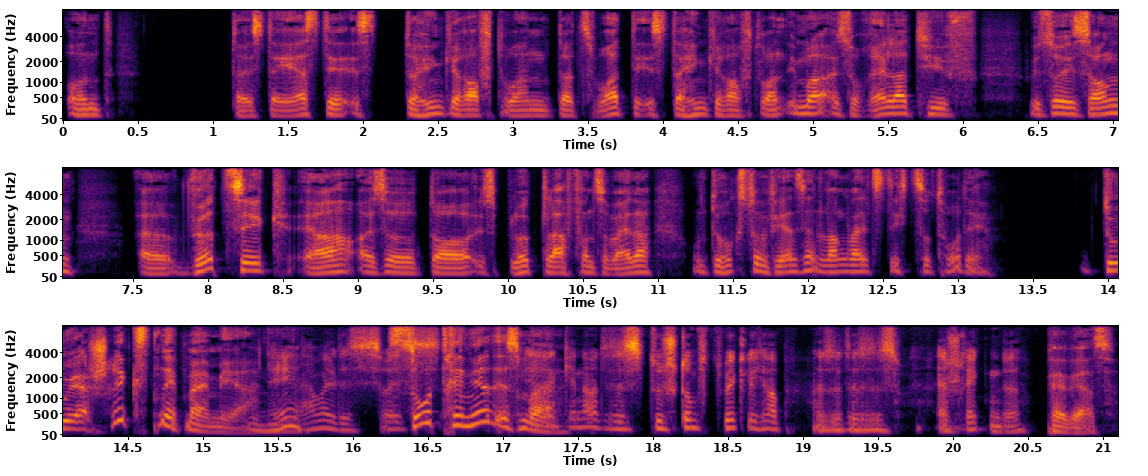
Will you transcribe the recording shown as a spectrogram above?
und da ist der erste ist dahin gerafft worden, der zweite ist dahin gerafft worden, immer also relativ, wie soll ich sagen, äh, würzig, ja, also da ist Blut gelaufen und so weiter. Und du hockst vor dem Fernsehen und langweilst dich zu Tode. Du erschrickst nicht mal mehr. Nee. Ja, weil das ist So trainiert ist Ja, man. genau, das ist, du stumpfst wirklich ab. Also das ist erschreckend. Ja. Pervers.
